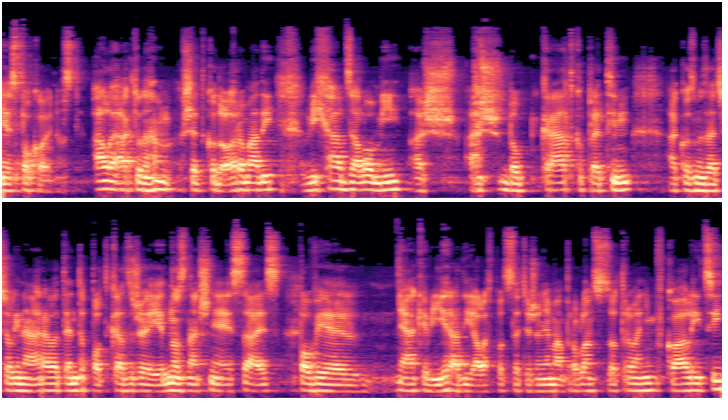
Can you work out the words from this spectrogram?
nespokojnosť. Ale ak to dám všetko dohromady, vychádzalo mi až, až do krátko predtým, ako sme začali nahrávať tento podcast, že jednoznačne SAS povie nejaké výhrady, ale v podstate, že nemá problém s zotrvaním v koalícii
